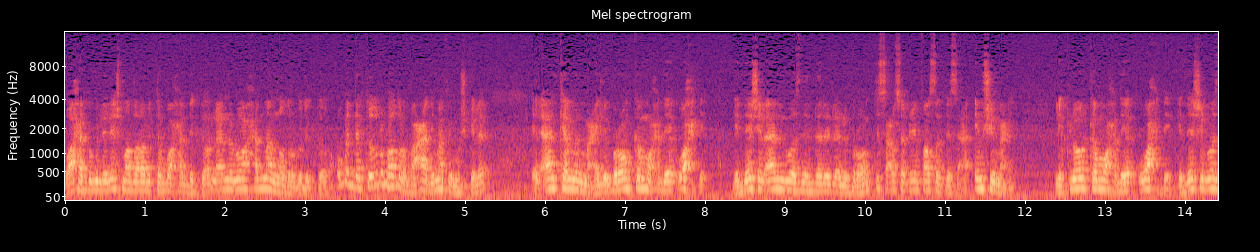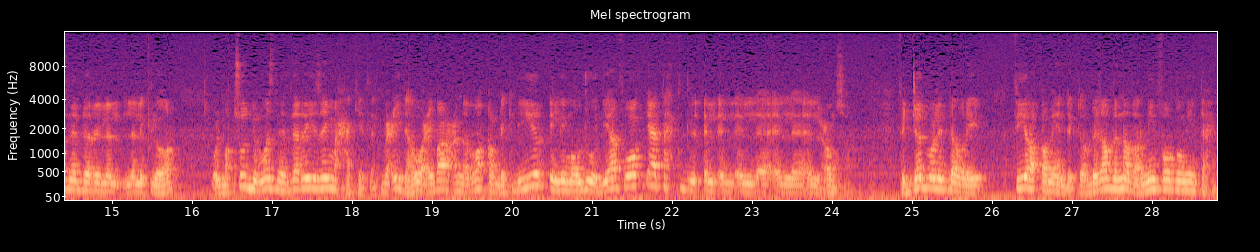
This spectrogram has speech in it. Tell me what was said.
واحد بيقول لي ليش ما ضربت بواحد دكتور؟ لأنه الواحد ما بنضربه دكتور. وبدك تضرب اضربه عادي ما في مشكلة. الآن كمل معي. البروم كم وحدة؟ وحدة. قديش الآن الوزن الذري للبروم 79.9 امشي معي. الكلور كم وحدة؟ وحدة. قديش الوزن الذري للكلور؟ والمقصود بالوزن الذري زي ما حكيت لك. بعيدها هو عبارة عن الرقم الكبير اللي موجود يا فوق يا تحت العنصر. في الجدول الدوري في رقمين دكتور. بغض النظر مين فوق ومين تحت.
